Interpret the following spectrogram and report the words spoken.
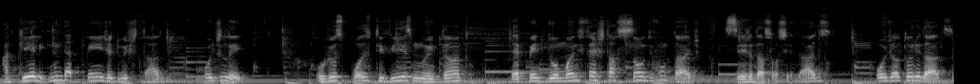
aquele independe do Estado ou de lei. O justpositivismo, no entanto, depende de uma manifestação de vontade, seja das sociedades ou de autoridades.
